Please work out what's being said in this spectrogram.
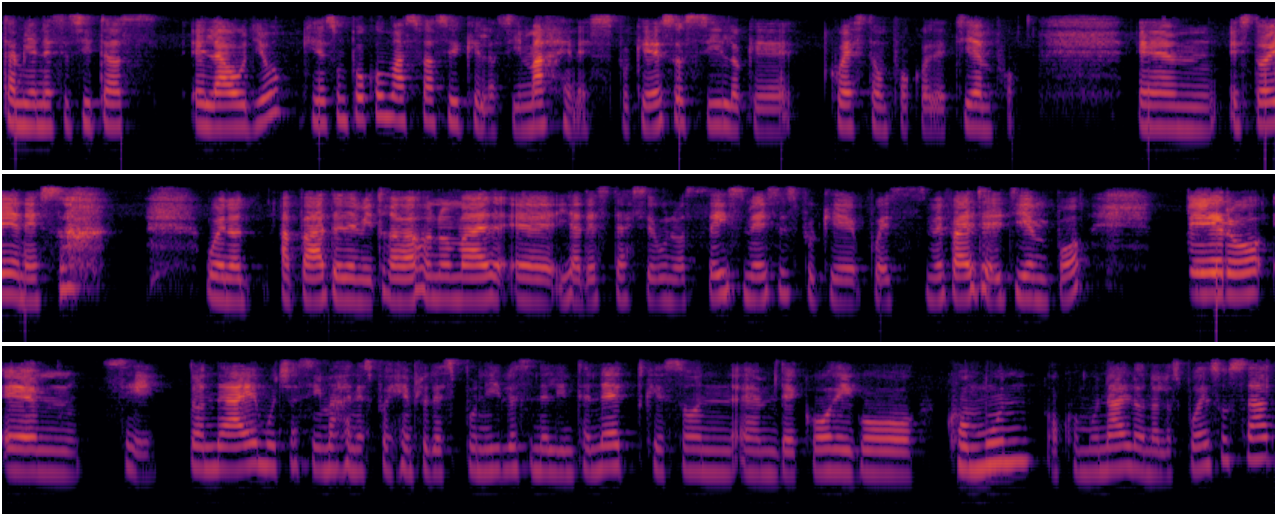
también necesitas el audio, que es un poco más fácil que las imágenes, porque eso sí lo que cuesta un poco de tiempo. Em, estoy en eso. Bueno, aparte de mi trabajo normal, eh, ya desde hace unos seis meses, porque pues me falta el tiempo, pero em, sí, donde hay muchas imágenes, por ejemplo, disponibles en el Internet que son em, de código común o comunal, donde los puedes usar,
